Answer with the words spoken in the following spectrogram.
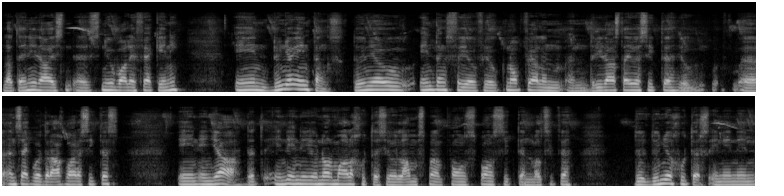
laat hy nie daai uh, sneeubal effek hê nie. En doen jou entings. Doen jou entings vir jou vir jou knopvel en in 3 dae stywe siekte, jou uh, insekoordraagbare siektes. En en ja, dit en en jou normale goeders, jou lamspons spons siekte en miltsiekte doen doen jou goeders en en en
